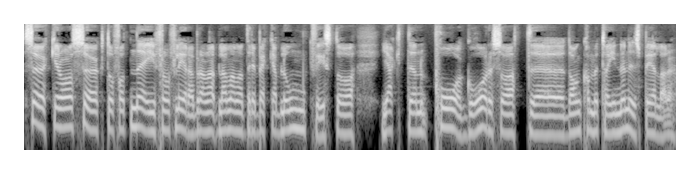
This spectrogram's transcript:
söker och har sökt och fått nej från flera, bland annat Rebecka Blomqvist och jakten pågår så att eh, de kommer ta in en ny spelare.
